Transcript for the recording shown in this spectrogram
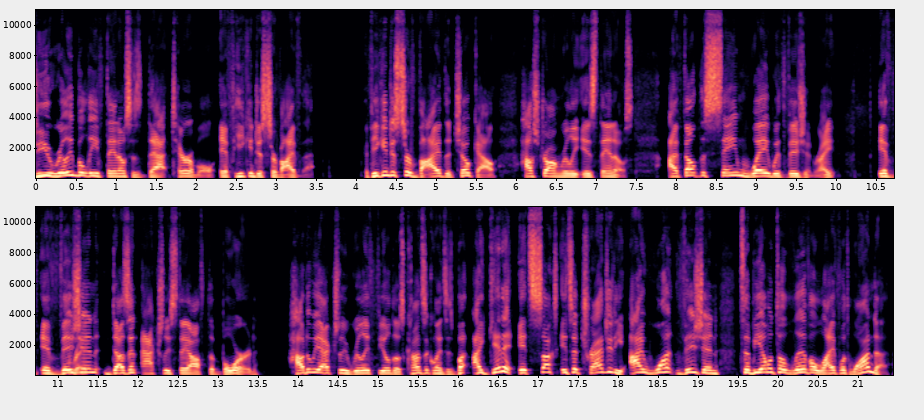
do you really believe Thanos is that terrible if he can just survive that? If he can just survive the chokeout, how strong really is Thanos? I felt the same way with Vision, right? If if Vision doesn't actually stay off the board, how do we actually really feel those consequences? But I get it. It sucks. It's a tragedy. I want Vision to be able to live a life with Wanda.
